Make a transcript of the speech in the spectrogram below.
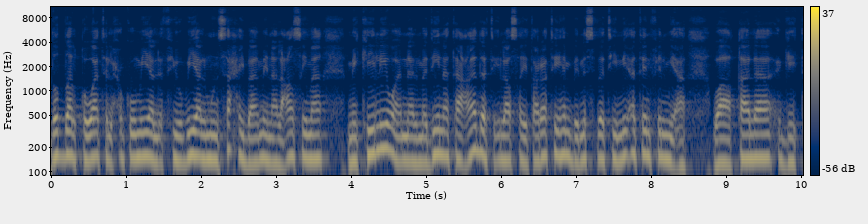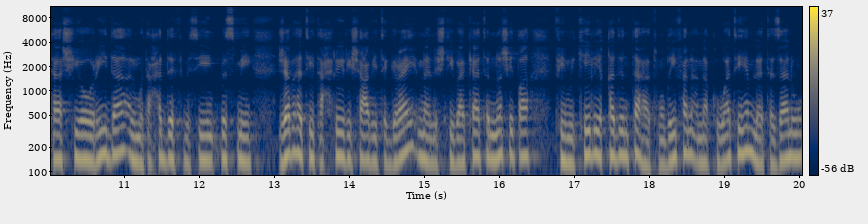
ضد القوات الحكومية الإثيوبية المنسحبة من العاصمة ميكيلي وأن المدينة عادت إلى سيطرتهم بنسبة 100% وقال جيتاشيو ريدا المتحدث باسم جبهة تحرير شعب تجراي أن الاشتباكات النشطة في ميكيلي قد انتهت مضيفا أن قواتهم لا تزال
